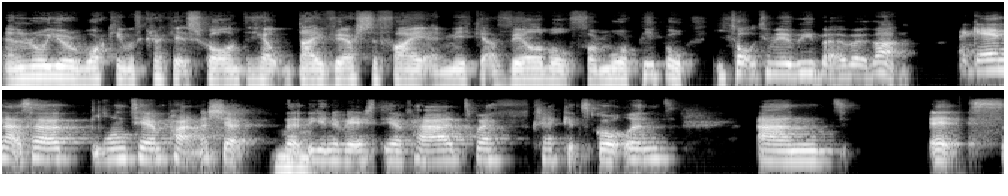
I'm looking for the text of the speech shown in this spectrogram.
and I know you're working with Cricket Scotland to help diversify it and make it available for more people. You talk to me a wee bit about that. Again, that's a long term partnership that mm-hmm. the university have had with Cricket Scotland, and it's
